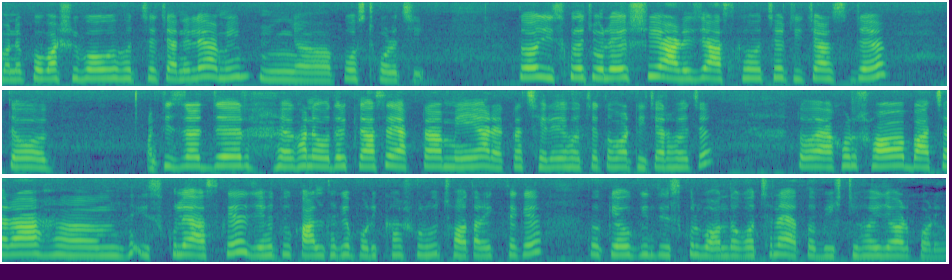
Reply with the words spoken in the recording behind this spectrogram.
মানে প্রবাসী বউ হচ্ছে চ্যানেলে আমি পোস্ট করেছি। তো স্কুলে চলে এসেছি আর এই যে আজকে হচ্ছে টিচার্স ডে তো টিচারদের এখানে ওদের ক্লাসে একটা মেয়ে আর একটা ছেলে হচ্ছে তোমার টিচার হয়েছে। তো এখন সব বাচ্চারা স্কুলে আজকে, যেহেতু কাল থেকে পরীক্ষা শুরু, ছ তারিখ থেকে, তো কেউ কিন্তু স্কুল বন্ধ করছে না, এত বৃষ্টি হয়ে যাওয়ার পরেও।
